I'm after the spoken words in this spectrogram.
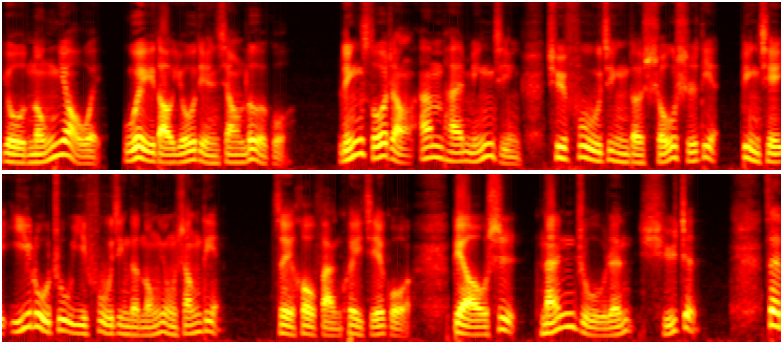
有农药味，味道有点像乐果。林所长安排民警去附近的熟食店。并且一路注意附近的农用商店，最后反馈结果表示，男主人徐振在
